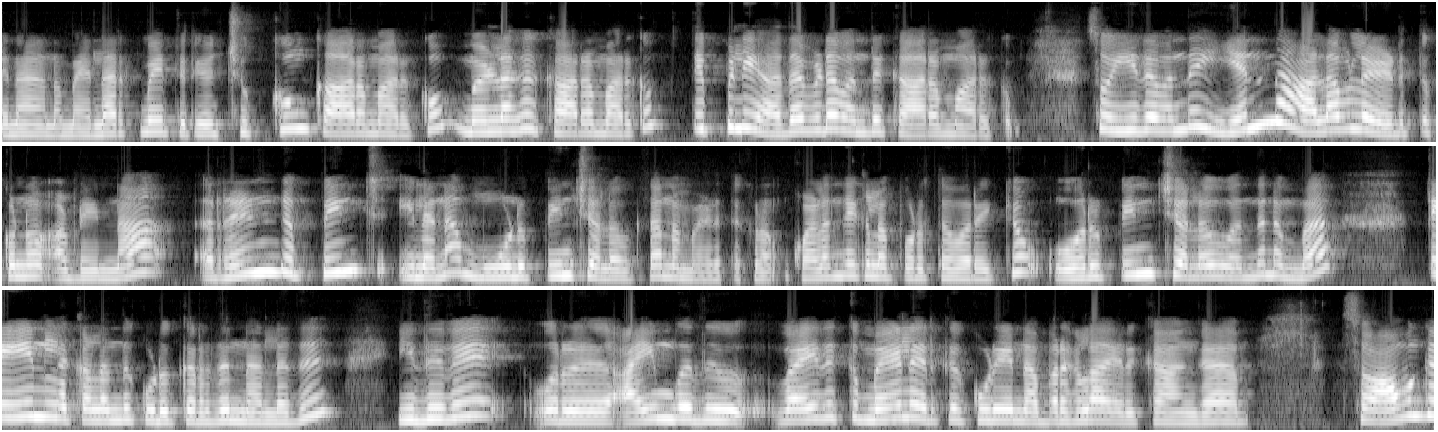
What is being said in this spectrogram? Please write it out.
ஏன்னா நம்ம எல்லாருக்குமே தெரியும் சுக்கும் காரமாக இருக்கும் மிளகு காரமாக இருக்கும் திப்பிலி அதை விட வந்து காரமாக இருக்கும். ஸோ இதை வந்து என்ன அளவில் எடுத்துக்கணும் அப்படின்னா ரெண்டு பிஞ்ச் இல்லைன்னா மூணு பிஞ்ச் அளவுக்கு தான் நம்ம எடுத்துக்கணும். குழந்தைகளை பொறுத்த வரைக்கும் ஒரு பிஞ்ச் அளவு வந்து நம்ம தேனில் கலந்து கொடுக்கறது நல்லது. இதுவே ஒரு ஐம்பது வயதுக்கு மேலே இருக்கக்கூடிய நபர்களாக இருக்காங்க. ஸோ அவங்க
